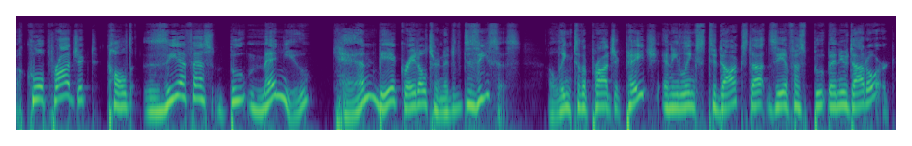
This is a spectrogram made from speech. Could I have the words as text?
A cool project called ZFS Boot Menu can be a great alternative to ZSys. A link to the project page, and he links to docs.zfsbootmenu.org.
